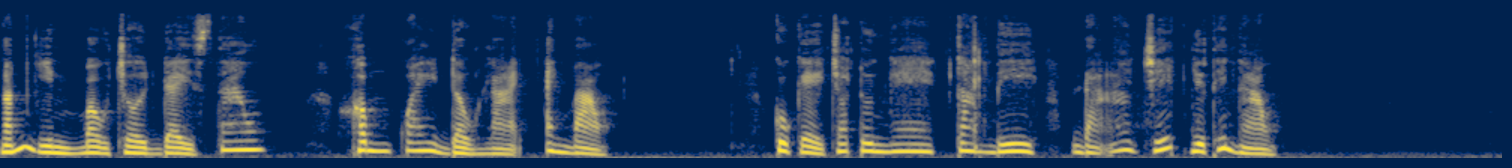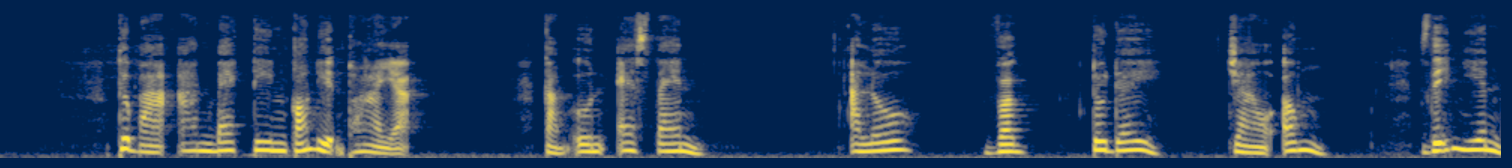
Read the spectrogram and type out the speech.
ngắm nhìn bầu trời đầy sao. Không quay đầu lại, anh bảo. Cô kể cho tôi nghe Cami đã chết như thế nào. Thưa bà Albertine có điện thoại ạ. Cảm ơn Esten. Alo, vâng, tôi đây. Chào ông. Dĩ nhiên,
